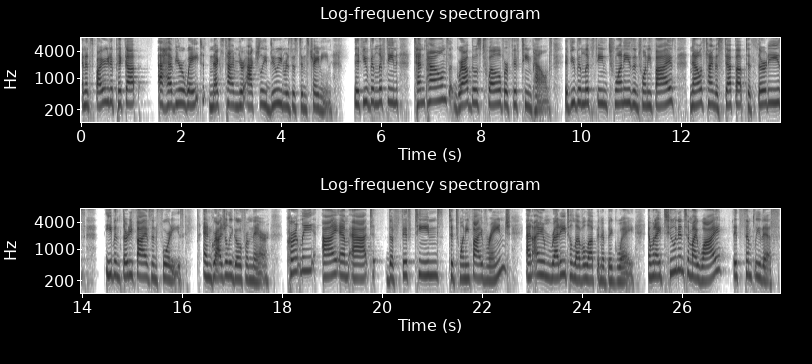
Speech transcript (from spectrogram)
and inspire you to pick up a heavier weight next time you're actually doing resistance training. If you've been lifting 10 pounds, grab those 12 or 15 pounds. If you've been lifting 20s and 25s, now it's time to step up to 30s, even 35s and 40s, and gradually go from there. Currently, I am at the 15 to 25 range, and I am ready to level up in a big way. And when I tune into my why, it's simply this.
